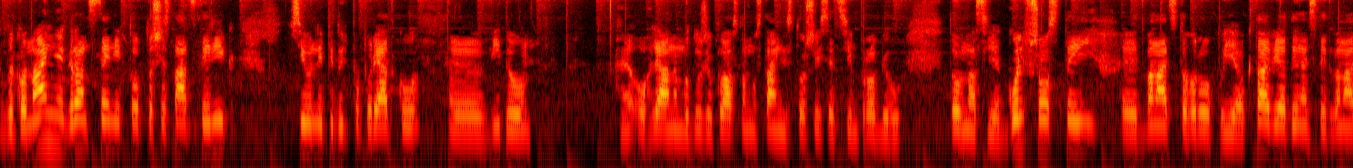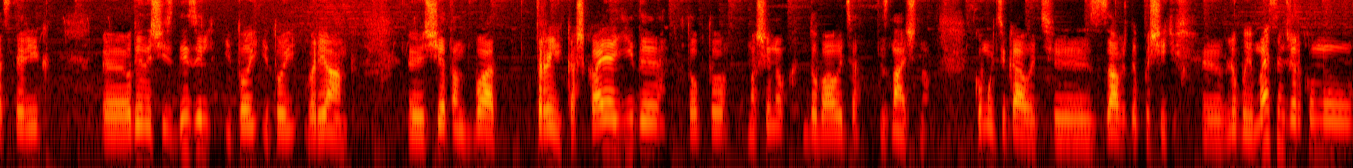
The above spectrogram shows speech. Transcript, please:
виконанні Grand Scenic, тобто 16 рік. Всі вони підуть по порядку е, відео. Е, Оглянемо дуже в класному стані 167 пробігу. То в нас є Golf 6 е, 12 року, є Octavia 11 12 рік, е, 1,6 дизель і той, і той варіант. Е, Ще там 2-3 кашкая їде, тобто машинок додається значно. Кому цікавить, е, завжди пишіть е, в будь-який месенджер, кому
